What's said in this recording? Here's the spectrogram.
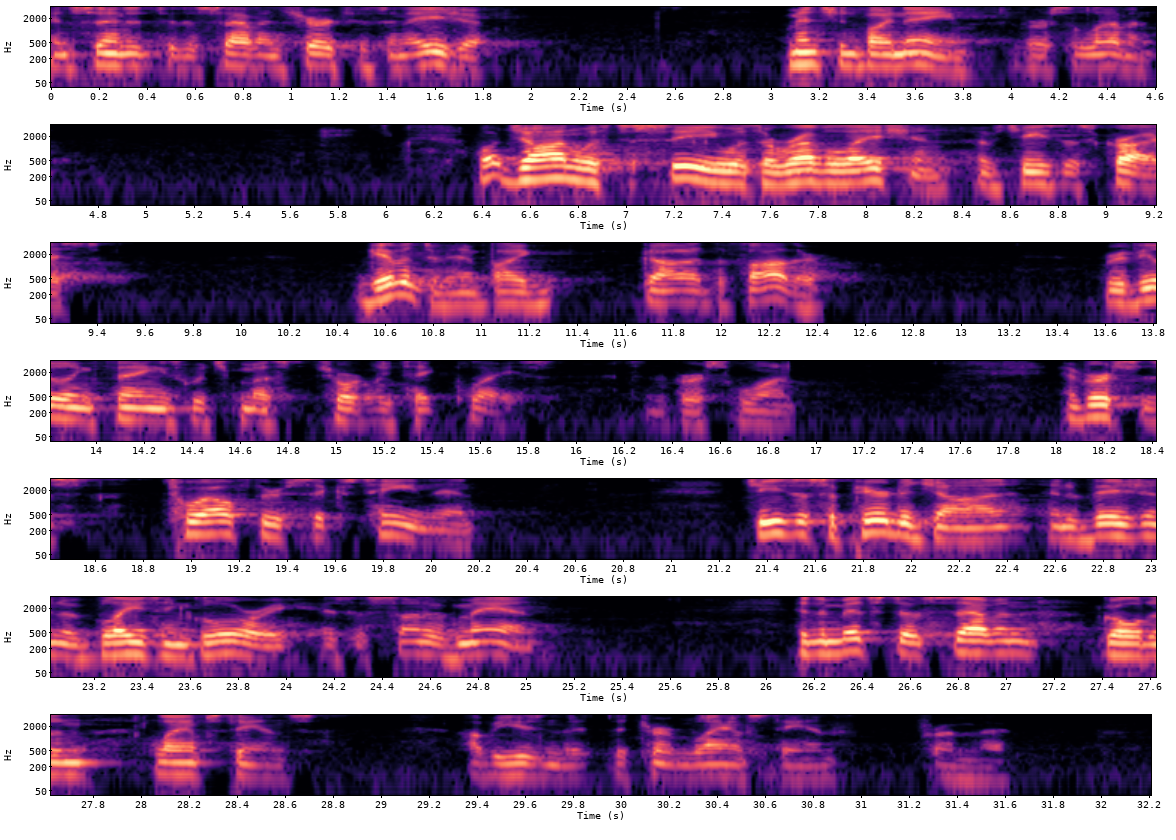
and send it to the seven churches in Asia, mentioned by name, verse 11. What John was to see was a revelation of Jesus Christ given to him by God the Father, revealing things which must shortly take place. That's in verse 1. In verses 12 through 16, then, Jesus appeared to John in a vision of blazing glory as the Son of Man in the midst of seven golden lampstands. I'll be using the, the term lampstand from uh,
